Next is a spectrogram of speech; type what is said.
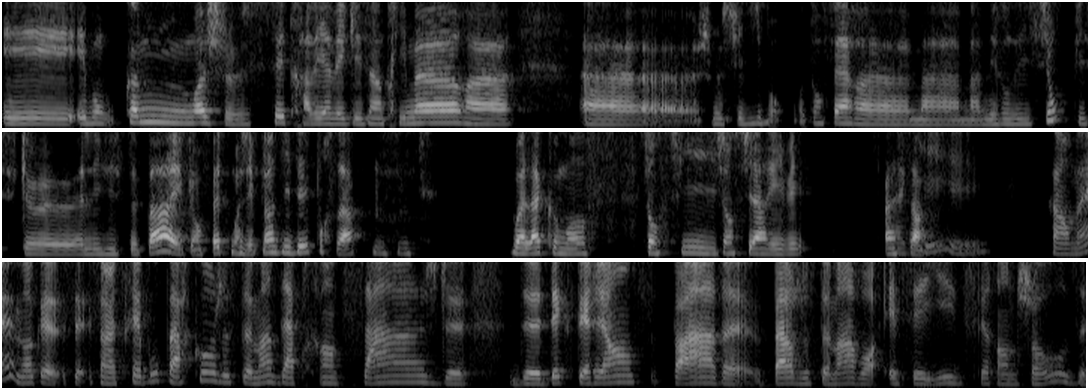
Et, bon, comme moi, je sais travailler avec les imprimeurs, euh, euh, je me suis dit, bon, autant faire euh, ma, maison d'édition, puisqu'elle n'existe pas et qu'en fait, moi, j'ai plein d'idées pour ça. voilà comment j'en suis, j'en suis arrivée à ça. Quand même. Donc, c'est un très beau parcours justement d'apprentissage, de, d'expérience par, par justement avoir essayé différentes choses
